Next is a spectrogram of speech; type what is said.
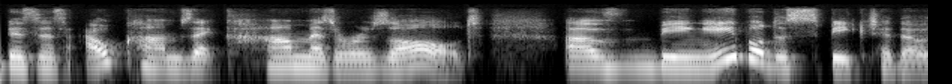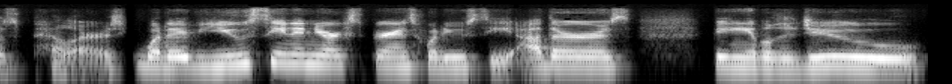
business outcomes that come as a result of being able to speak to those pillars? What have you seen in your experience? What do you see others being able to do?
